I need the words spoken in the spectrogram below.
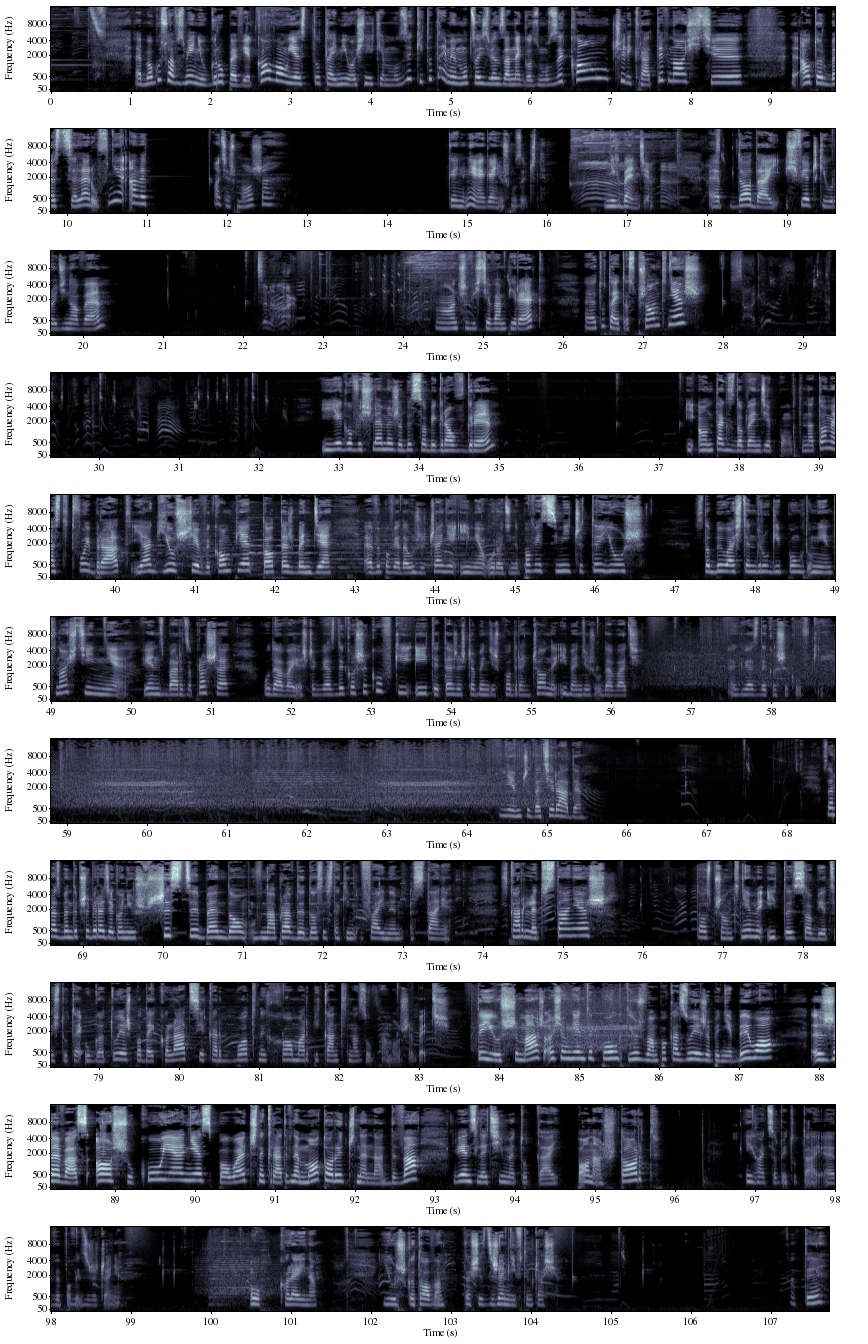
E, Bogusław zmienił grupę wiekową, jest tutaj miłośnikiem muzyki. Dajmy mu coś związanego z muzyką, czyli kreatywność. y, Autor bestsellerów nie, ale chociaż może. Geniu... Nie, geniusz muzyczny. Niech będzie. E, Dodaj świeczki urodzinowe. O, oczywiście wampirek. E, tutaj to sprzątniesz. I jego wyślemy, żeby sobie grał w gry. I on tak zdobędzie punkt. Natomiast twój brat, jak już się wykąpie, to też będzie e, wypowiadał życzenie i miał urodziny. Powiedz mi, czy ty już zdobyłaś ten drugi punkt umiejętności? Nie. Więc bardzo proszę, udawaj jeszcze gwiazdy koszykówki i ty też jeszcze będziesz podręczony i będziesz udawać e, gwiazdę koszykówki. Nie wiem, czy dacie radę. Zaraz będę przebierać, jak oni już wszyscy będą w naprawdę dosyć takim fajnym stanie. Scarlett, wstaniesz, to sprzątniemy i ty sobie coś tutaj ugotujesz. Podaj kolację, karb błotnych, homar, pikantna zupa może być. Ty już masz osiągnięty punkt, już wam pokazuję, żeby nie było, że was oszukuje, niespołeczne, kreatywne, motoryczne na dwa, więc lecimy tutaj po nasz tort. I chodź sobie tutaj e, wypowiedz życzenie. U, kolejna. Już gotowa. To się zdrzemni w tym czasie. A ty?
